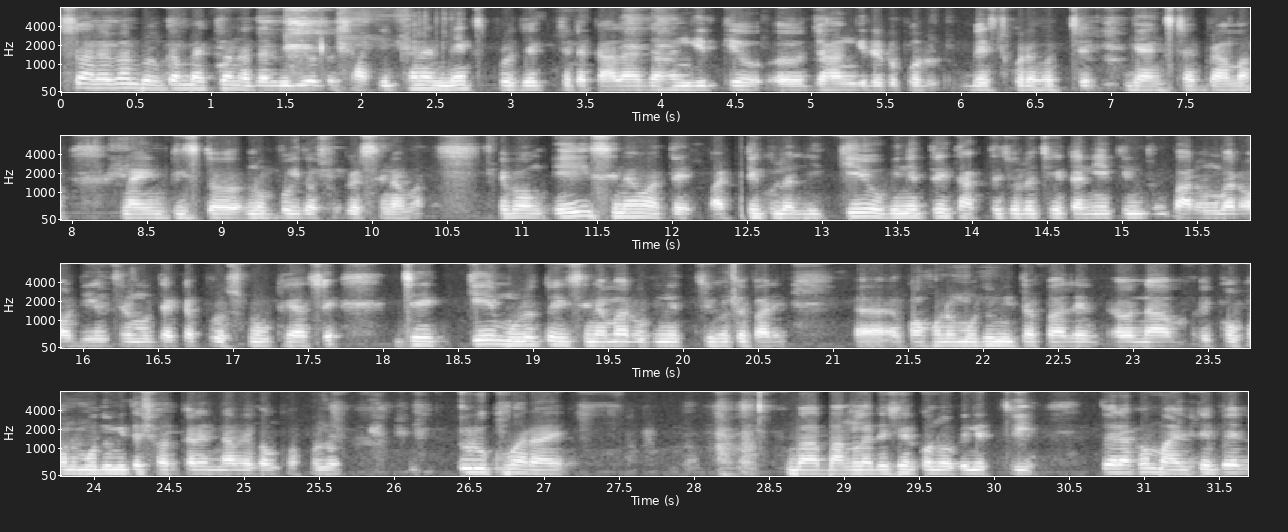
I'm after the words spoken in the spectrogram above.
So আরেভান welcome back to video তো শাকিব খানের নেক্সট প্রজেক্ট যেটা কালা জাহাঙ্গীরকে জাহাঙ্গীরের উপর বেস্ট করে হচ্ছে গ্যাংস্টার ড্রামা নাইনটিস তো নব্বই দশকের সিনেমা এবং এই সিনেমাতে পার্টিকুলারলি কে অভিনেত্রী থাকতে চলেছে এটা নিয়ে কিন্তু বারংবার অডিয়েন্সের মধ্যে একটা প্রশ্ন উঠে আসে যে কে মূলত এই সিনেমার অভিনেত্রী হতে পারে? কখনো মধুমিতা পালের নাম, কখনো মধুমিতা সরকারের নাম এবং কখনো রুকমা রায় বা বাংলাদেশের কোন অভিনেত্রী, তো এরকম মাল্টিপল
